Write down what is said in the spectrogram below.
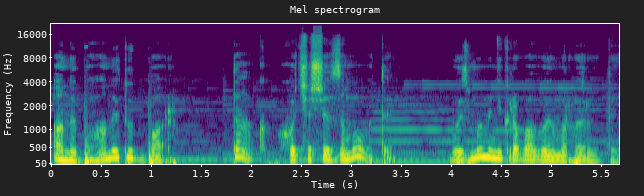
А непоганий тут бар. Так, хочеш щось замовити? Візьми мені кровавої маргарити.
